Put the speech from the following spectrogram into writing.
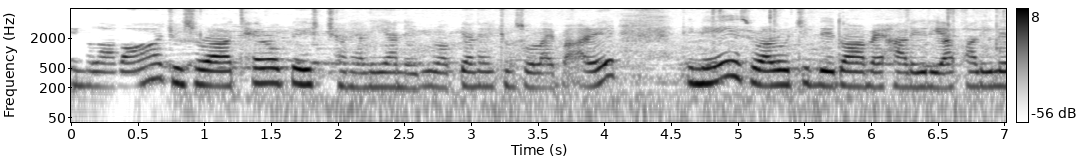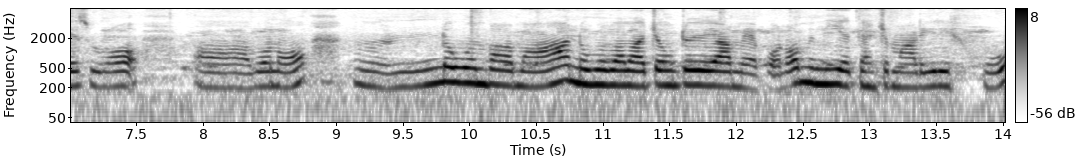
မင်္ဂလာပါဂျူဆိုရာ Tarot Page Channel လေးကနေပြီးတော့ပြန်လဲကြိုဆိုလိုက်ပါတယ်ဒီနေ့ဆိုရာတို့ကြည့်ပေးသွားမယ့်ဟာလေးတွေကဘာလေးလဲဆိုတော့အာဘောနော်နိုဝင်ဘာမှာနိုဝင်ဘာမှာကြုံတွေ့ရမယ်ပေါ့နော်မိမိရဲ့ကံကြမ္မာလေးတွေကို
